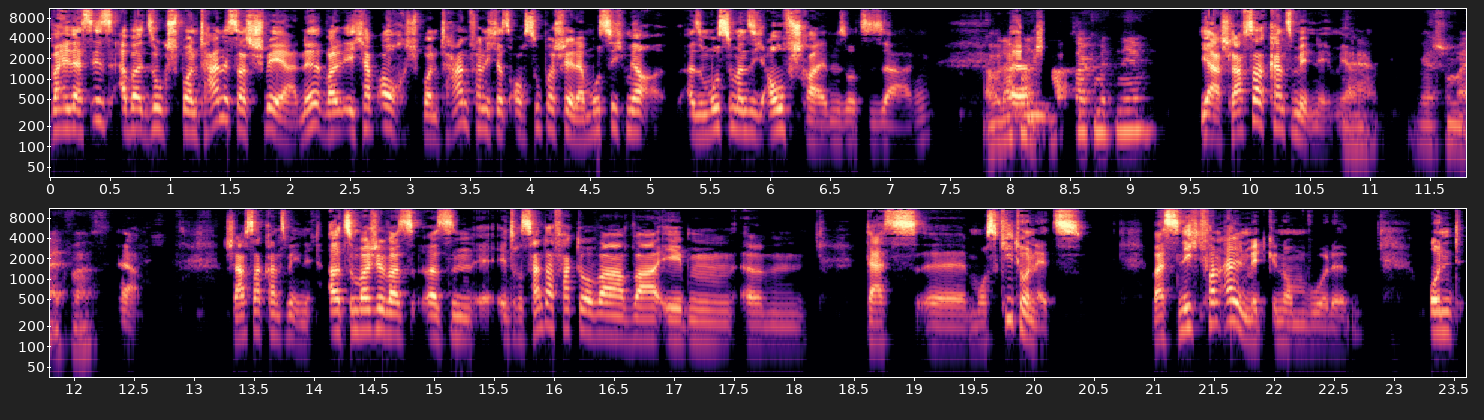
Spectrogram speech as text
Weil das ist, aber so spontan ist das schwer, ne? Weil ich habe auch, spontan fand ich das auch super schwer. Da musste ich mir, also musste man sich aufschreiben sozusagen. Aber darf man ähm, Schlafsack mitnehmen? Ja, Schlafsack kannst du mitnehmen, ja. ja Wäre schon mal etwas. Ja. Schlafsack kannst du mitnehmen. Aber zum Beispiel, was, was ein interessanter Faktor war, war eben ähm, das äh, Moskitonetz, was nicht von allen mitgenommen wurde. Und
